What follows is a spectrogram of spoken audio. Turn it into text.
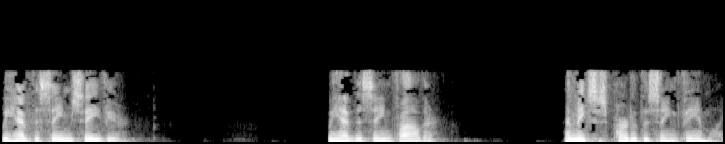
We have the same Savior. We have the same Father. That makes us part of the same family.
